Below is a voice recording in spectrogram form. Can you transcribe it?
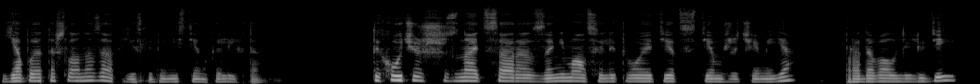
Я бы отошла назад, если бы не стенка лифта. «Ты хочешь знать, Сара, занимался ли твой отец тем же, чем и я? Продавал ли людей?»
